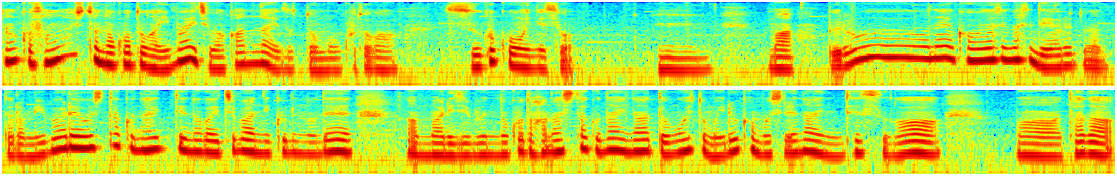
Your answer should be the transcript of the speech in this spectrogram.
なんかその人のことがいまいち分かんないぞって思うことがすごく多いんですよ。うん、まあブログをね顔出しなしでやるとなったら見バレをしたくないっていうのが一番に来るのであんまり自分のこと話したくないなって思う人もいるかもしれないんですがまあただ、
